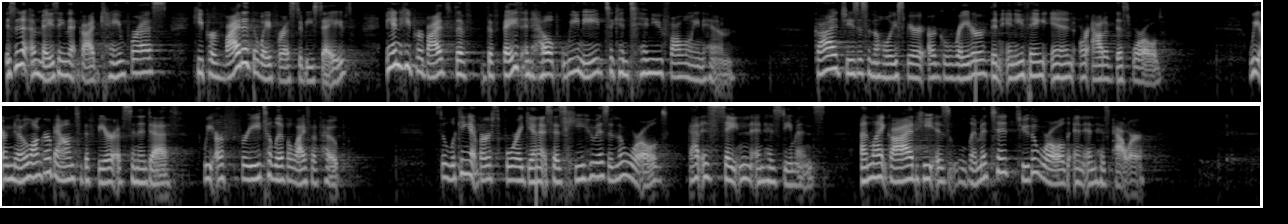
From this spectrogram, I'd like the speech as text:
Isn't it amazing that God came for us? He provided the way for us to be saved, and He provides the, the faith and help we need to continue following Him. God, Jesus, and the Holy Spirit are greater than anything in or out of this world. We are no longer bound to the fear of sin and death. We are free to live a life of hope. So, looking at verse 4 again, it says, He who is in the world, that is Satan and his demons. Unlike God, he is limited to the world and in his power.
